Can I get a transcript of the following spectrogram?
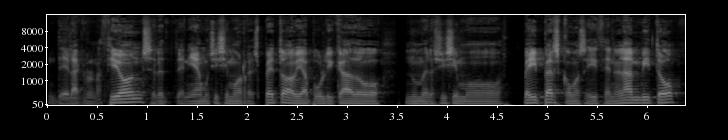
de la clonación, se le tenía muchísimo respeto, había publicado numerosísimos papers, como se dice en el ámbito,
